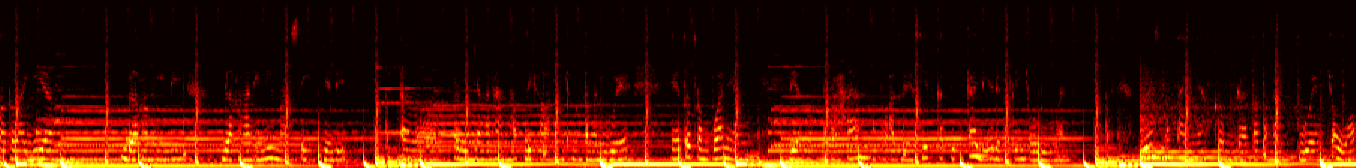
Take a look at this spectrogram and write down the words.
satu lagi yang belakang ini belakangan ini masih jadi uh, perbincangan hangat di kalangan teman-teman gue yaitu perempuan yang dianggap murahan atau agresif ketika dia deketin cowok duluan. Gue sempat tanya ke beberapa teman gue yang cowok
